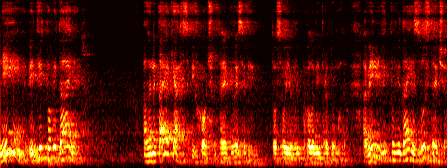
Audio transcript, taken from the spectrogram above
ні, він відповідає. Але не так, як я собі хочу, так як ви собі то в своїй голові придумали. А він відповідає зустрічам.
